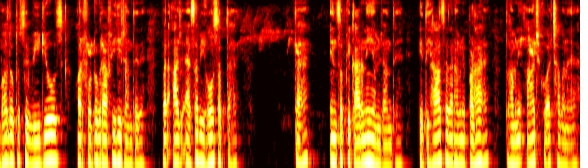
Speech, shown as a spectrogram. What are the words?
बहुत लोग तो सिर्फ़ वीडियोज़ और फोटोग्राफी ही जानते थे, पर आज ऐसा भी हो सकता है क्या है, इन सब के कारण ही हम जानते हैं। इतिहास अगर हमने पढ़ा है तो हमने आज को अच्छा बनाया है।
